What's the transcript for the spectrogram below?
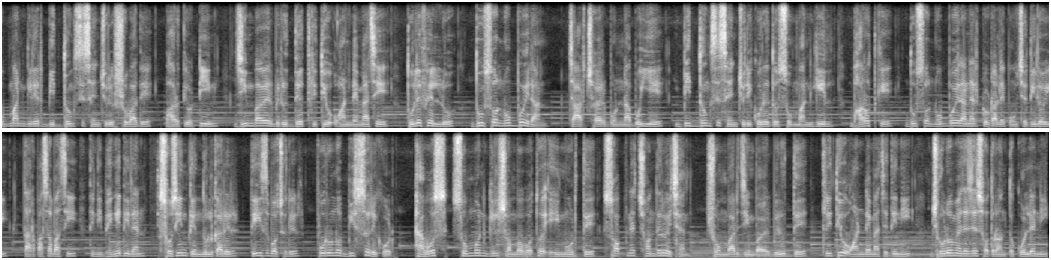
শুভমান গিলের বিধ্বংসী সেঞ্চুরির সুবাদে ভারতীয় টিম জিম্বাবের বিরুদ্ধে তৃতীয় ওয়ানডে ম্যাচে তুলে ফেলল দুশো নব্বই রান। চার ছয়ের বন্যা বইয়ে বিধ্বংসী সেঞ্চুরি করে তো শুভমান গিল ভারতকে দুশো নব্বই রানের টোটালে পৌঁছে দিলই। তার পাশাপাশি তিনি ভেঙে দিলেন সচিন তেন্ডুলকারের তেইশ বছরের পুরনো বিশ্ব রেকর্ড। হ্যাঁ বোস শুভমন গিল সম্ভবত এই মুহূর্তে স্বপ্নের ছন্দে রয়েছেন। সোমবার জিম্বাবের বিরুদ্ধে তৃতীয় ওয়ানডে ম্যাচে তিনি ঝোড়ো মেজাজে শতরান্ত করলেনই,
